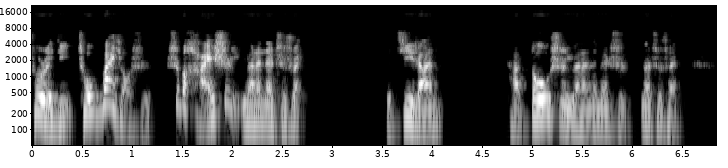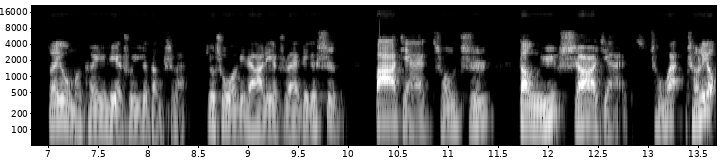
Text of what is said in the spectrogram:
抽水机抽 y 小时，是不是还是原来那池水？既然它都是原来那边池那池水，所以我们可以列出一个等式来，就是我给大家列出来这个式子：八减 x 乘十等于十二减 x 乘 y 乘六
